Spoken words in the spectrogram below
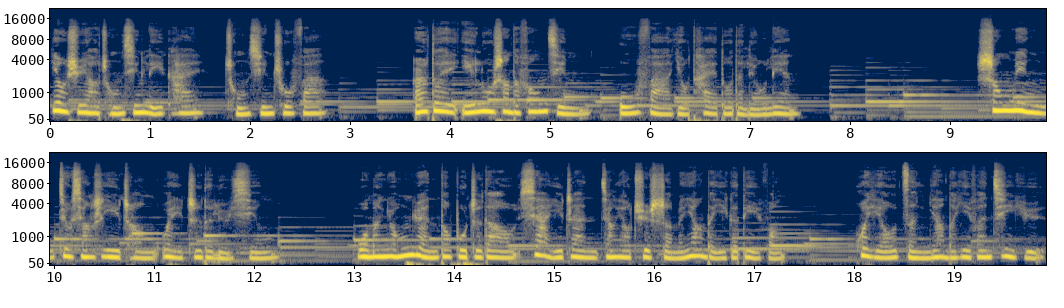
又需要重新离开、重新出发，而对一路上的风景，无法有太多的留恋。生命就像是一场未知的旅行，我们永远都不知道下一站将要去什么样的一个地方，会有怎样的一番际遇。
